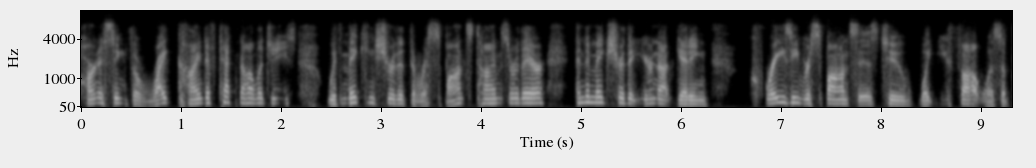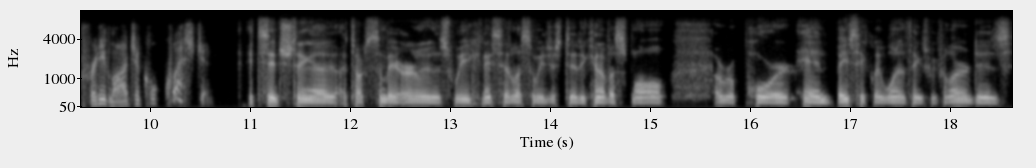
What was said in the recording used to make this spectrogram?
harnessing the right kind of technologies, with making sure that the response times are there, and to make sure that you're not getting crazy responses to what you thought was a pretty logical question it's interesting. Uh, I talked to somebody earlier this week, and they said, "Listen, we just did a kind of a small a report, and basically one of the things we've learned is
